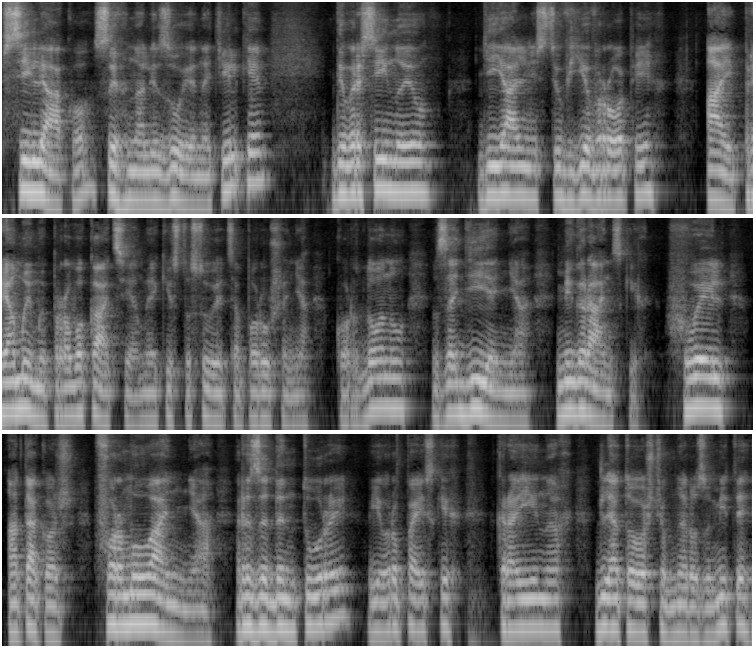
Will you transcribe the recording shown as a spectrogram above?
всіляко сигналізує не тільки диверсійною діяльністю в Європі, а й прямими провокаціями, які стосуються порушення кордону, задіяння мігрантських хвиль, а також формування резидентури в європейських країнах для того, щоб не розуміти,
